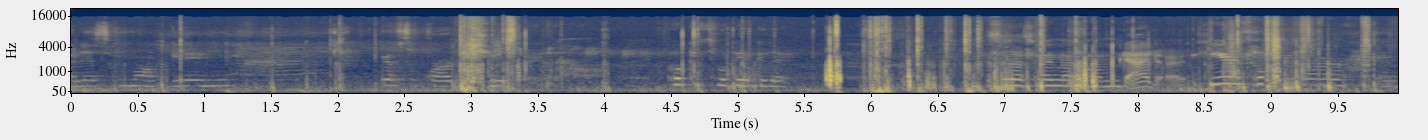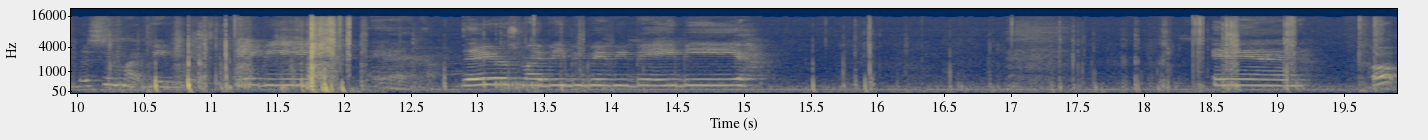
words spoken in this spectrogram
notice I'm walking. We have some barbecues right now. Get good. So that's why my mom and dad are here. And this is my baby, baby, baby. There's my baby, baby, baby. And, oh.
